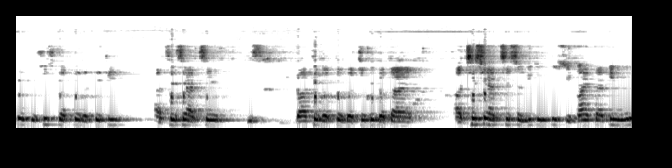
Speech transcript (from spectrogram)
तो कोशिश करते रहते कि अच्छे से अच्छे इस गाते वक्त बच्चों को बताएँ, अच्छे से अच्छे संगीत उनको सिखाए, ताकि वो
